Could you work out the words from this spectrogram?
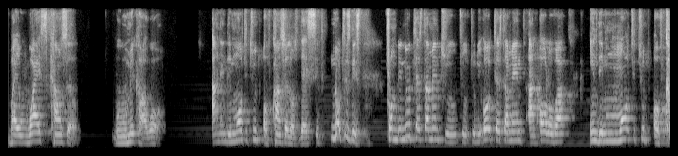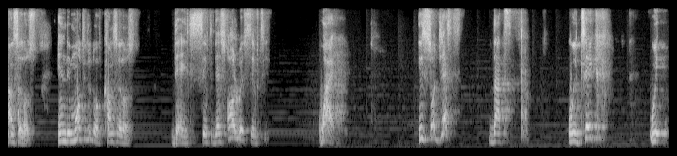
By wise counsel, we will make our war. And in the multitude of counselors, there is safety. Notice this from the New Testament to, to, to the Old Testament and all over, in the multitude of counselors, in the multitude of counselors, there is safety. There's always safety. Why? It suggests that we take, we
